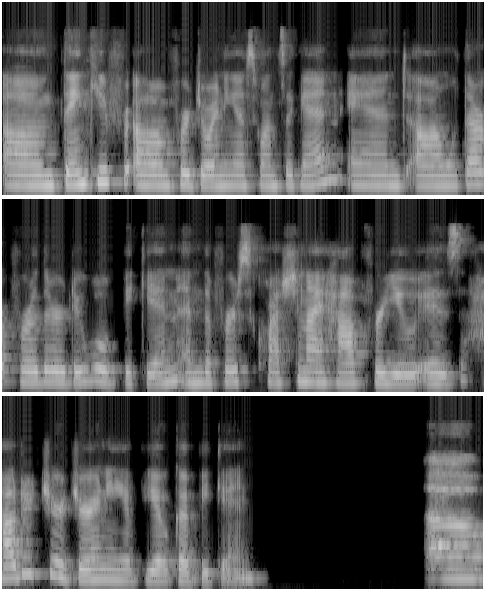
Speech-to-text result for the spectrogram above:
Um, thank you for, um, for joining us once again. And um, without further ado, we'll begin. And the first question I have for you is How did your journey of yoga begin? Uh,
